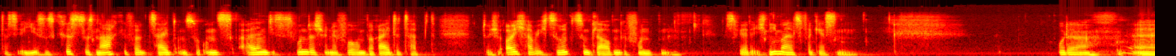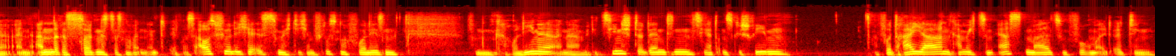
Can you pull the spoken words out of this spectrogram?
dass ihr Jesus Christus nachgefolgt seid und zu uns allen dieses wunderschöne Forum bereitet habt. Durch euch habe ich zurück zum Glauben gefunden. Das werde ich niemals vergessen. Oder äh, ein anderes Zeugnis, das noch etwas ausführlicher ist, möchte ich am Schluss noch vorlesen, von Caroline, einer Medizinstudentin. Sie hat uns geschrieben, vor drei Jahren kam ich zum ersten Mal zum Forum Altötting.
